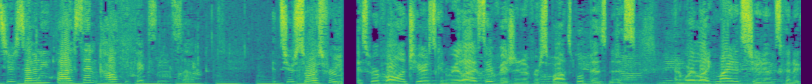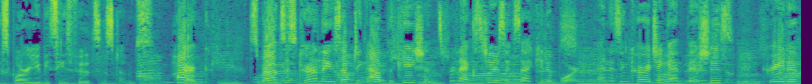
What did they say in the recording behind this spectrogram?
It's your 75 cent coffee fix in the sub. It's your source for place where volunteers can realize their vision of responsible business and where like minded students can explore UBC's food systems. Hark! Sprouts is currently accepting applications for next year's executive board and is encouraging ambitious, creative,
